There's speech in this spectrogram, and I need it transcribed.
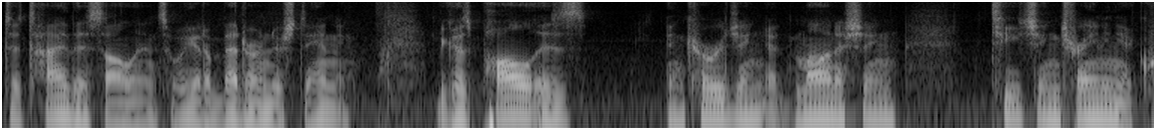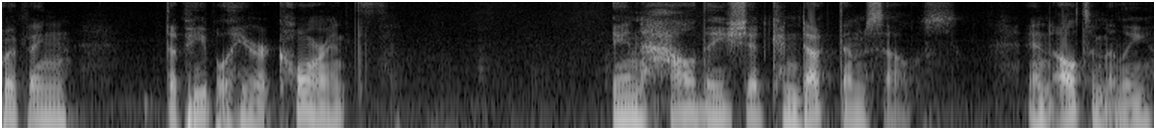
to tie this all in, so we get a better understanding, because Paul is encouraging, admonishing, teaching, training, equipping the people here at Corinth in how they should conduct themselves. And ultimately,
